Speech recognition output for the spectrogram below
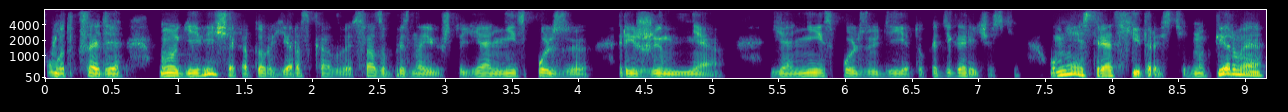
Вот, кстати, многие вещи, о которых я рассказываю, сразу признаю, что я не использую режим дня я не использую диету категорически. У меня есть ряд хитростей. Ну, первое,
